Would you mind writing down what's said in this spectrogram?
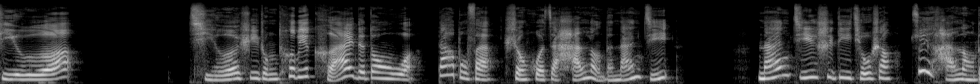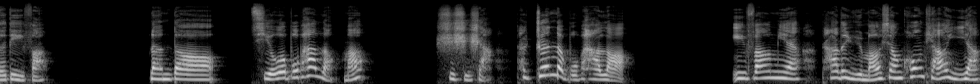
企鹅，企鹅是一种特别可爱的动物，大部分生活在寒冷的南极。南极是地球上最寒冷的地方。难道企鹅不怕冷吗？事实上，它真的不怕冷。一方面，它的羽毛像空调一样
